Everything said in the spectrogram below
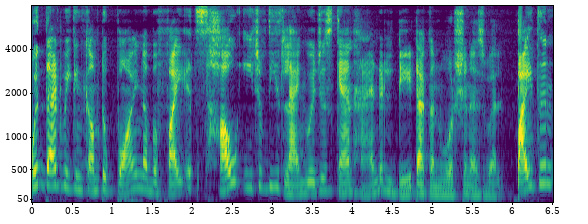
With that, we can come to point number five. It's how each of these languages can handle data conversion as well. Python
